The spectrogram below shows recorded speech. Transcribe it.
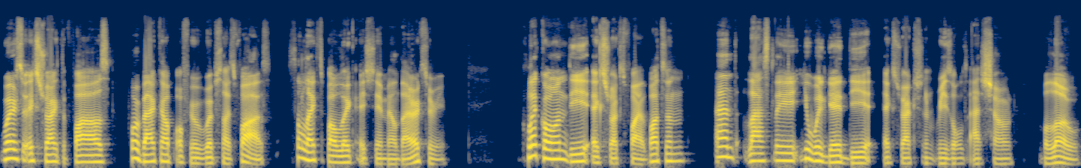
where to extract the files for backup of your website's files select public HTML directory. Click on the extract file button and lastly you will get the extraction result as shown below.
